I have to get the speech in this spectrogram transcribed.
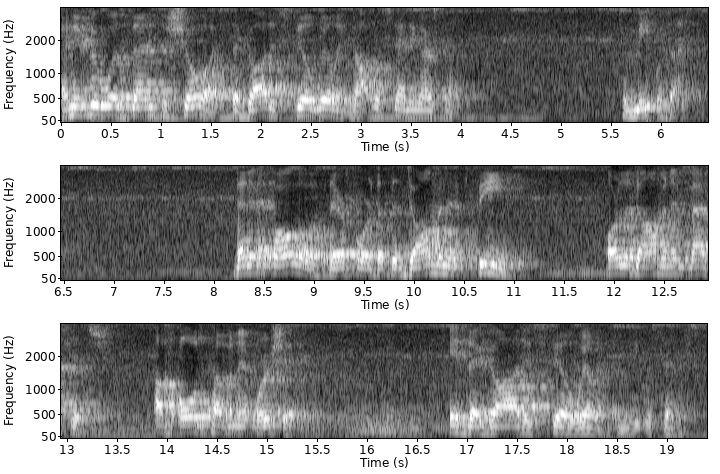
And if it was then to show us that God is still willing, notwithstanding our sin, to meet with us, then it follows, therefore, that the dominant theme or the dominant message of Old Covenant worship is that God is still willing to meet with sinners.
